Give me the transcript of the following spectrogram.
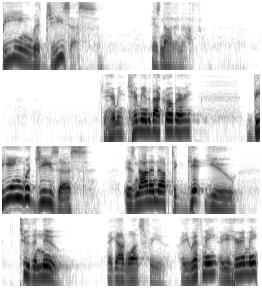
Being with Jesus is not enough. Do you hear me? Do you hear me in the back row, Barry? Being with Jesus is not enough to get you to the new that God wants for you. Are you with me? Are you hearing me?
